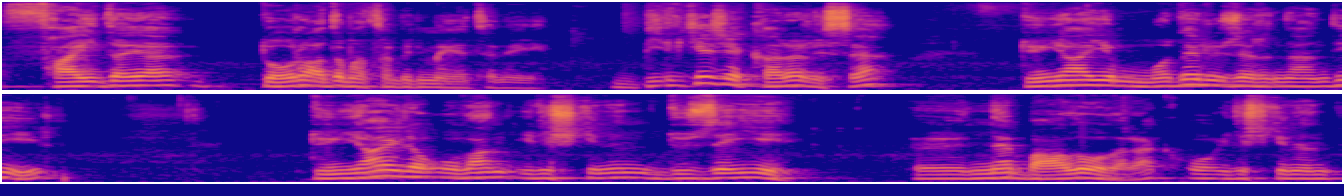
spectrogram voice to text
faydaya doğru adım atabilme yeteneği. Bilgece karar ise dünyayı model üzerinden değil, dünya ile olan ilişkinin düzeyi e, ne bağlı olarak o ilişkinin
